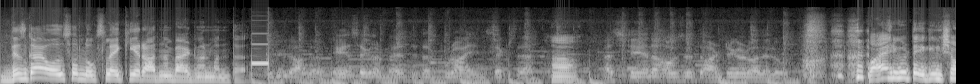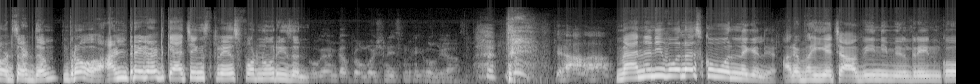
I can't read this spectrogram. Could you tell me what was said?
This guy also looks like ये रात में बैटमैन बनता है। ऐसे घर में जिधर पूरा इंसेक्ट्स है। हाँ। Stay in house with untriggered वाले लोग। Why are you taking shots at them? Bro, untriggered catching strays for no reason. हो गया इनका प्रमोशन इसमें ही हो गया। क्या? मैंने नहीं बोला इसको बोलने के लिए। अरे भाई ये चाबी नहीं मिल रही इनको।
